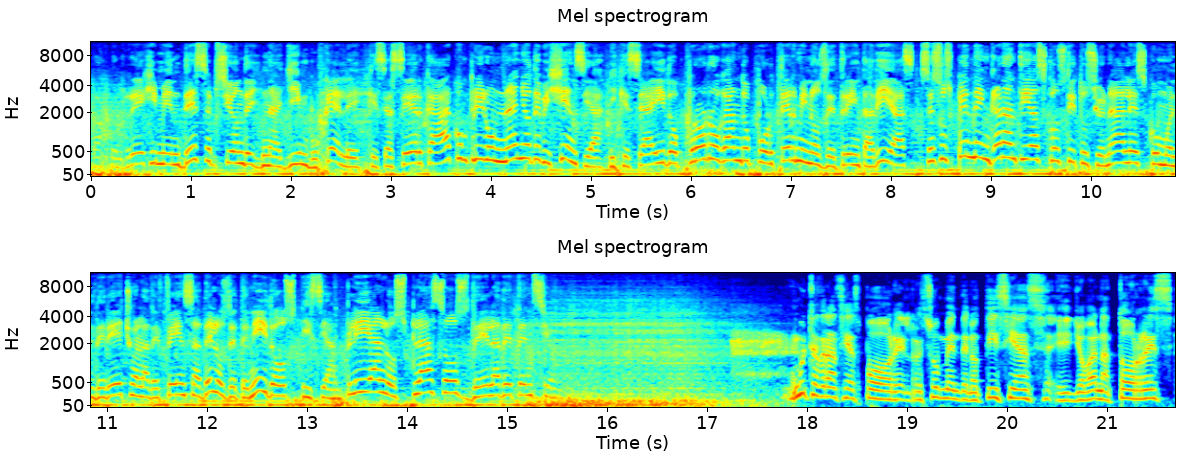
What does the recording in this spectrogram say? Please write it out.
bajo el régimen de excepción de Nayib Bukele, que se acerca a cumplir un año de vigencia y que se ha ido prorrogando por términos de 30 días, se suspenden garantías constitucionales como el derecho a la defensa de los detenidos y se amplían los plazos de la detención. Muchas gracias por el resumen de noticias, eh, Giovanna Torres.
